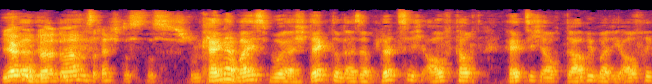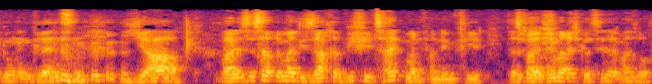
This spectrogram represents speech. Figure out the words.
Ja gut, da, da haben sie recht, das, das stimmt. Keiner weiß, wo er steckt und als er plötzlich auftaucht, hält sich auch darüber die Aufregung in Grenzen. ja, weil es ist auch immer die Sache, wie viel zeigt man von dem Vieh. Das war in. Emmerich Godzilla immer so,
